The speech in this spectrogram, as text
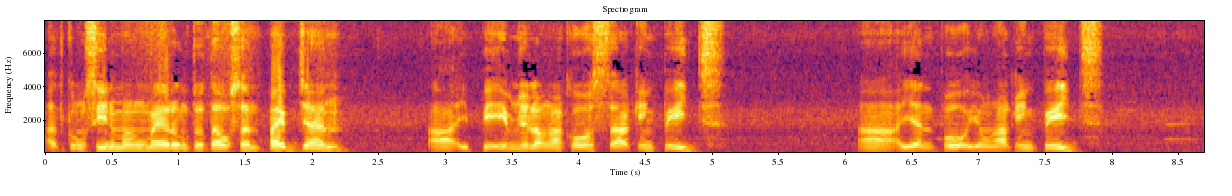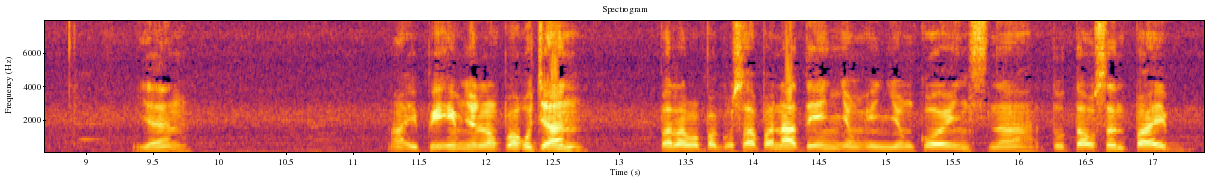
At kung sino mang mayroong 2005 dyan, uh, i-PM nyo lang ako sa aking page. Uh, ayan po yung aking page. Yan. Uh, i-PM nyo lang po ako dyan para mapag-usapan natin yung inyong coins na 2005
